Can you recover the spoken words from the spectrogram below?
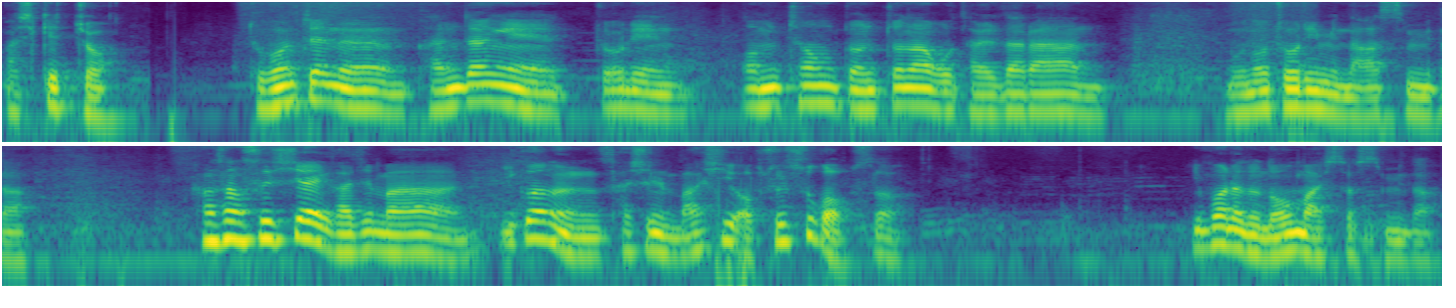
맛있겠죠? 두 번째는 간장에 졸인 엄청 쫀쫀하고 달달한 문어 조림이 나왔습니다. 항상 스시야에 가지만 이거는 사실 맛이 없을 수가 없어. 이번에도 너무 맛있었습니다.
